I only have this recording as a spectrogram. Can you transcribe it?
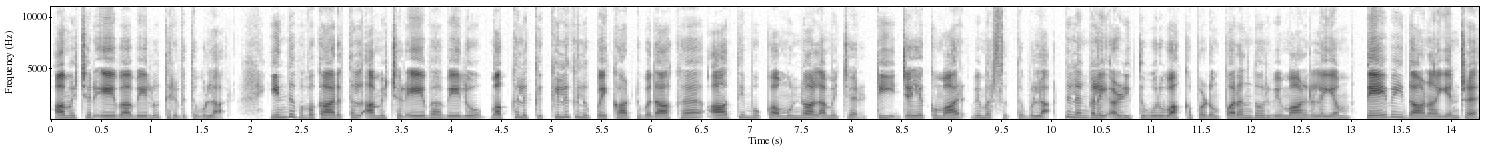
அமைச்சர் ஏவா வேலு தெரிவித்துள்ளார். இந்த விவகாரத்தில் அமைச்சர் ஏவா வேலு மக்களுக்கு கிலுகிலுப்பை காட்டுவதாக அதிமுக முன்னாள் அமைச்சர் டி. ஜெயக்குமார் விமர்சித்துள்ளார். நிலங்களை அழித்து உருவாக்கப்படும் பரந்தூர் விமான நிலையம் தேவைதானா என்று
